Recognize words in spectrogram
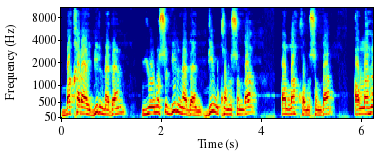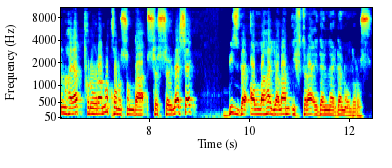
Bakara'yı bilmeden, Yunus'u bilmeden din konusunda, Allah konusunda, Allah'ın hayat programı konusunda söz söylersek biz de Allah'a yalan iftira edenlerden oluruz.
